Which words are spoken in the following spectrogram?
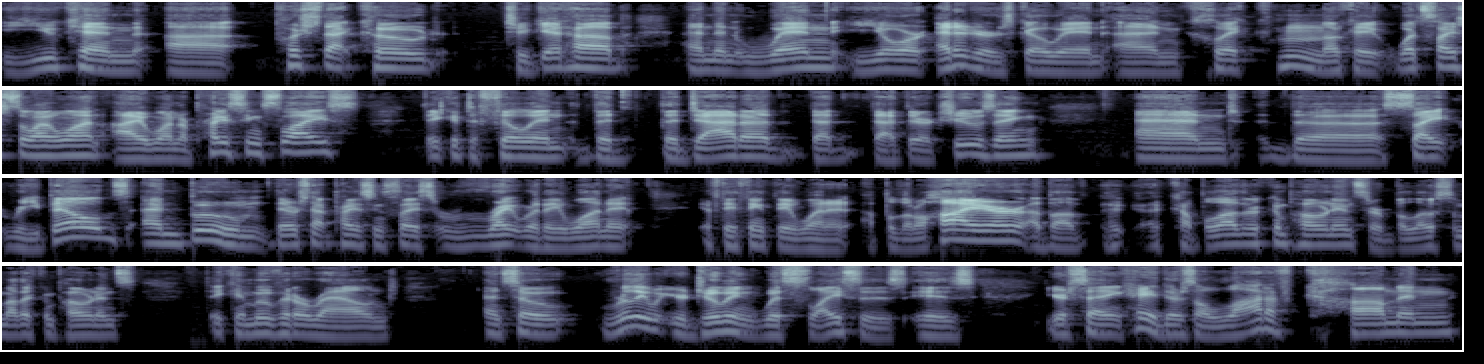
you can uh, push that code to GitHub. And then when your editors go in and click, hmm, okay, what slice do I want? I want a pricing slice. They get to fill in the, the data that, that they're choosing. And the site rebuilds, and boom, there's that pricing slice right where they want it. If they think they want it up a little higher, above a couple other components or below some other components, they can move it around. And so, really, what you're doing with slices is you're saying, hey, there's a lot of common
